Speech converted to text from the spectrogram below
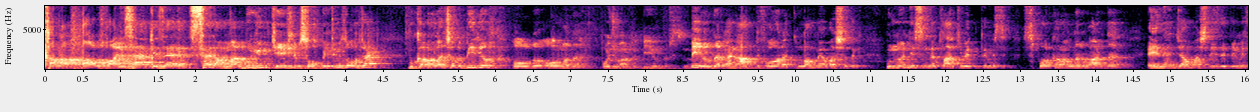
Kanal Alfalis herkese selamlar. Bugün keyifli bir sohbetimiz olacak. Bu kanal açalı bir yıl oldu olmadı. O civarda bir yıldır. Bir yıldır Aha. aktif olarak kullanmaya başladık. Bunun öncesinde takip ettiğimiz spor kanalları vardı. Eğlence amaçlı izlediğimiz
